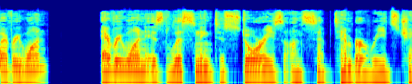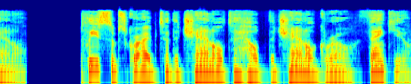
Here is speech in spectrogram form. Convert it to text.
everyone. Everyone is listening to stories on September Reads channel. Please subscribe to the channel to help the channel grow. Thank you.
